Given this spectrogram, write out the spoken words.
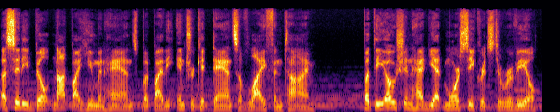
a city built not by human hands but by the intricate dance of life and time. But the ocean had yet more secrets to reveal.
